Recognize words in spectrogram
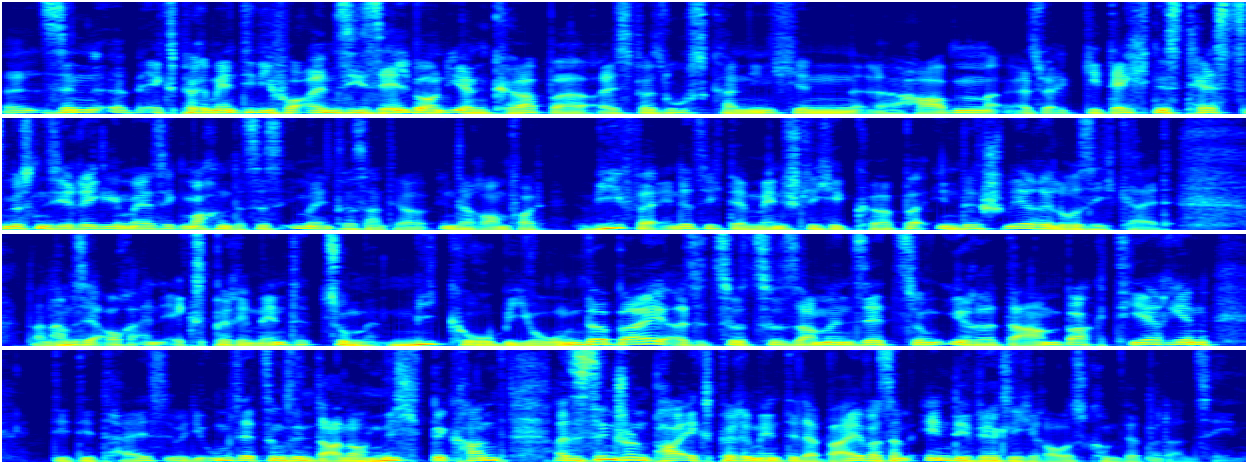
Äh, sind äh, Experimente, die vor allem Sie selber und Ihren Körper als Versuchskaninchen haben. Also Gedächtnistests müssen Sie regelmäßig machen. Das ist immer interessant ja, in der Raumfahrt. Wie verändert sich der menschliche Körper in der Schwerelosigkeit? Dann haben Sie auch ein Experiment zum Mikrobiom dabei, also zur Zusammensetzung Ihrer Darmbakterien. Die Details über die Umsetzung sind da noch nicht bekannt. Also es sind schon ein paar Experimente dabei. Was am Ende wirklich rauskommt, wird man dann sehen.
